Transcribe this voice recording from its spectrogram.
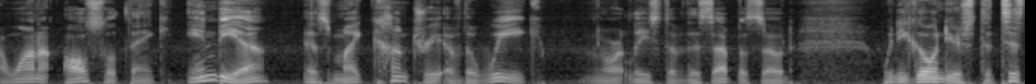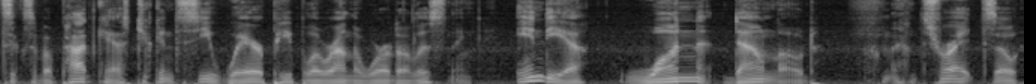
I want to also thank India as my country of the week, or at least of this episode when you go into your statistics of a podcast, you can see where people around the world are listening. India, one download. That's right. So,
